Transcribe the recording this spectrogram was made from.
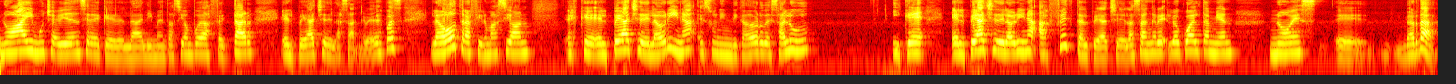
no hay mucha evidencia de que la alimentación pueda afectar el pH de la sangre. Después, la otra afirmación es que el pH de la orina es un indicador de salud y que el pH de la orina afecta el pH de la sangre, lo cual también no es eh, verdad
